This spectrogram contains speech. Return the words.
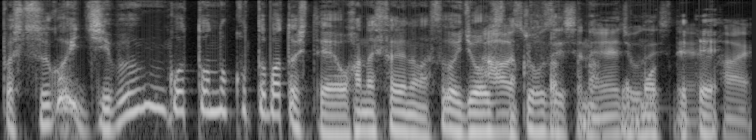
ぱすごい自分ごとの言葉としてお話しされるのがすごい上手なあー上手方だなと思ってて、っ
